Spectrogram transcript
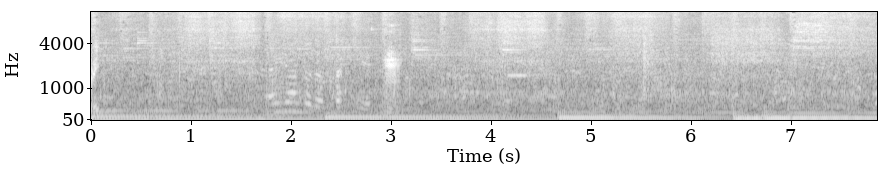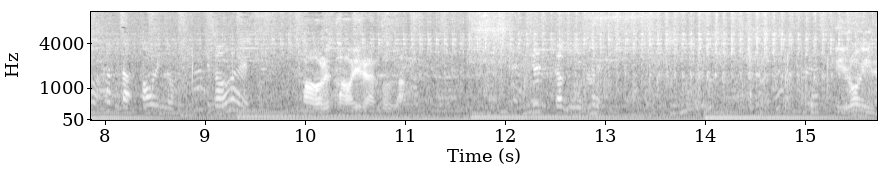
れ？うんアイランドだったっけ？わかった。青いの。違う？わねああれ？アイランドだ。広いね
